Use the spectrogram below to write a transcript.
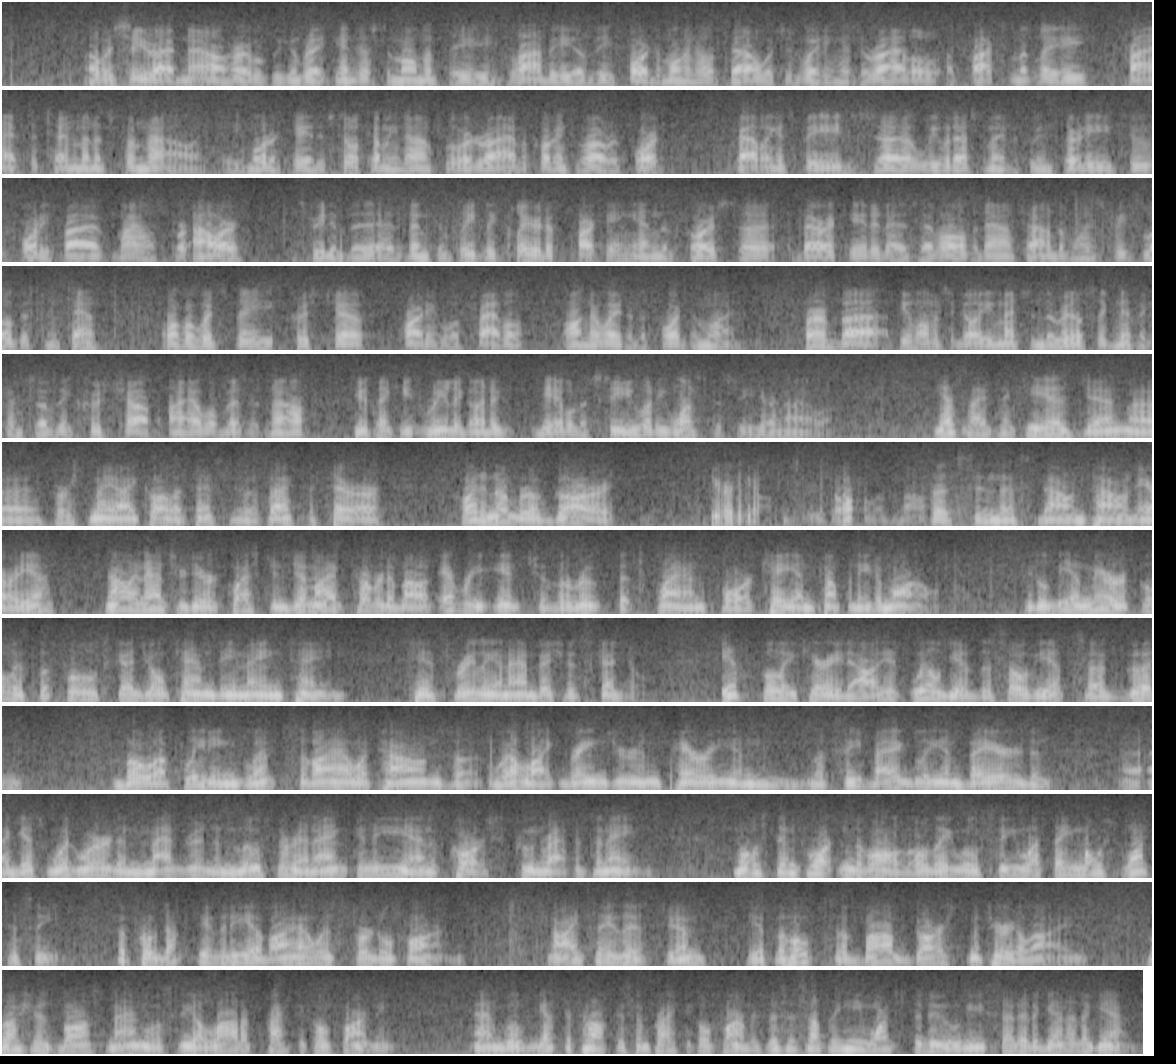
Well, we see right now, Herb, if we can break in just a moment, the lobby of the Fort Des Moines Hotel, which is waiting his arrival approximately five to ten minutes from now. The motorcade is still coming down Fleur Drive, according to our report, traveling at speeds uh, we would estimate between 30 to 45 miles per hour. The street has been completely cleared of parking and, of course, uh, barricaded, as have all the downtown Des Moines streets, Locust and 10th, over which the Khrushchev party will travel on their way to the Fort Des Moines. Herb, uh, a few moments ago you mentioned the real significance of the Khrushchev Iowa visit. Now, do you think he's really going to be able to see what he wants to see here in Iowa? Yes, I think he is, Jim. Uh, first, may I call attention to the fact that there are quite a number of guard security officers all about us in this downtown area. Now, in answer to your question, Jim, I've covered about every inch of the route that's planned for K and Company tomorrow. It'll be a miracle if the full schedule can be maintained. It's really an ambitious schedule. If fully carried out, it will give the Soviets a good though a fleeting glimpse of Iowa towns, uh, well, like Granger and Perry and, let's see, Bagley and Bayard and, uh, I guess, Woodward and Madrid and Luther and Ankeny and, of course, Coon Rapids and Ames. Most important of all, though, they will see what they most want to see, the productivity of Iowa's fertile farms. Now, I'd say this, Jim. If the hopes of Bob Garst materialize, Russia's boss man will see a lot of practical farming and we'll get to talk to some practical farmers. This is something he wants to do. He said it again and again.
